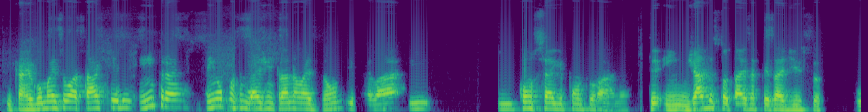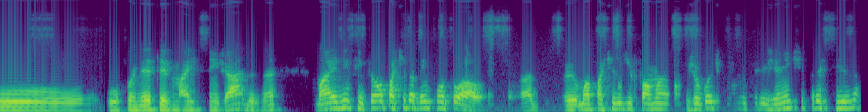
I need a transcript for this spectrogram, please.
que carregou, mas o ataque ele entra, tem a oportunidade de entrar na red zone e vai lá e, e consegue pontuar. Né? Em jardas totais, apesar disso, o, o Fournier teve mais de 100 jardas, né? Mas, enfim, foi uma partida bem pontual. Sabe? Foi uma partida de forma. jogou de forma inteligente e precisa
